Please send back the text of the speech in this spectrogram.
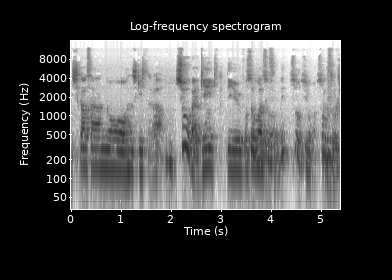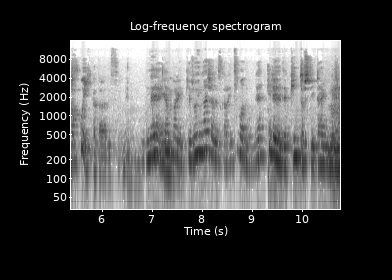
石川さんのお話聞いてたら、うん生涯現役っていう言葉ですよね。そうそうそう。そうかっこいい生き方ですよね。ねやっぱり化粧品会社ですからいつまでもね綺麗でピンとしていたいんで、うん。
